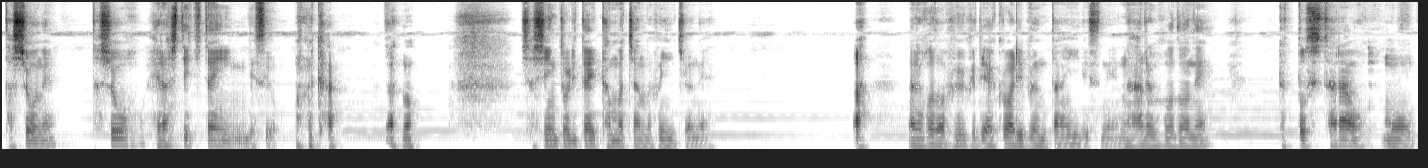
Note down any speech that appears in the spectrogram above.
多少ね、多少減らしていきたいんですよ。なんか、あの、写真撮りたいたまちゃんの雰囲気をね。あ、なるほど。夫婦で役割分担いいですね。なるほどね。だとしたら、もう、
